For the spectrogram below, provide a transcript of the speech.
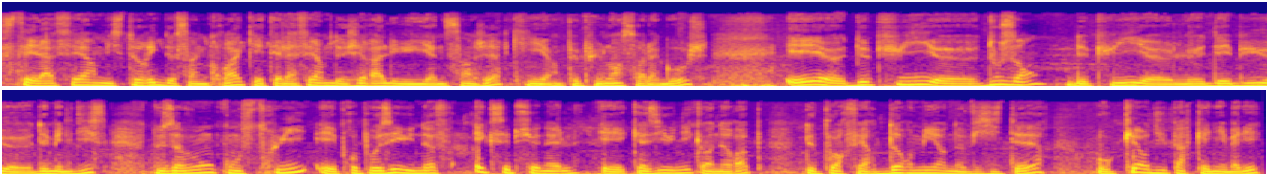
C'était la ferme historique de Sainte-Croix, qui était la ferme de Gérald et Liliane Singer, qui est un peu plus loin sur la gauche. Et euh, depuis 12 euh, ans, depuis euh, le début 2010, nous avons construit et proposé une offre exceptionnelle et quasi unique en Europe de pouvoir faire dormir nos visiteurs au cœur du parc animalier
